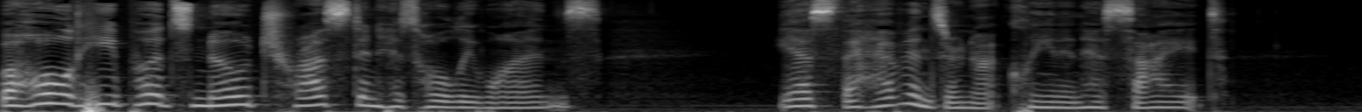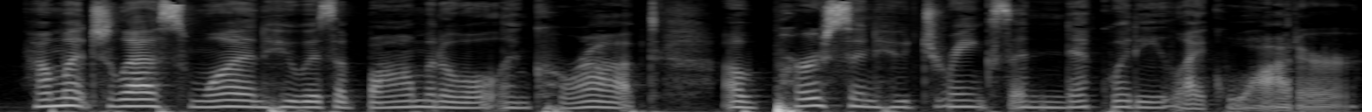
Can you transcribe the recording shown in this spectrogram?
Behold, he puts no trust in his holy ones. Yes, the heavens are not clean in his sight. How much less one who is abominable and corrupt, a person who drinks iniquity like water?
